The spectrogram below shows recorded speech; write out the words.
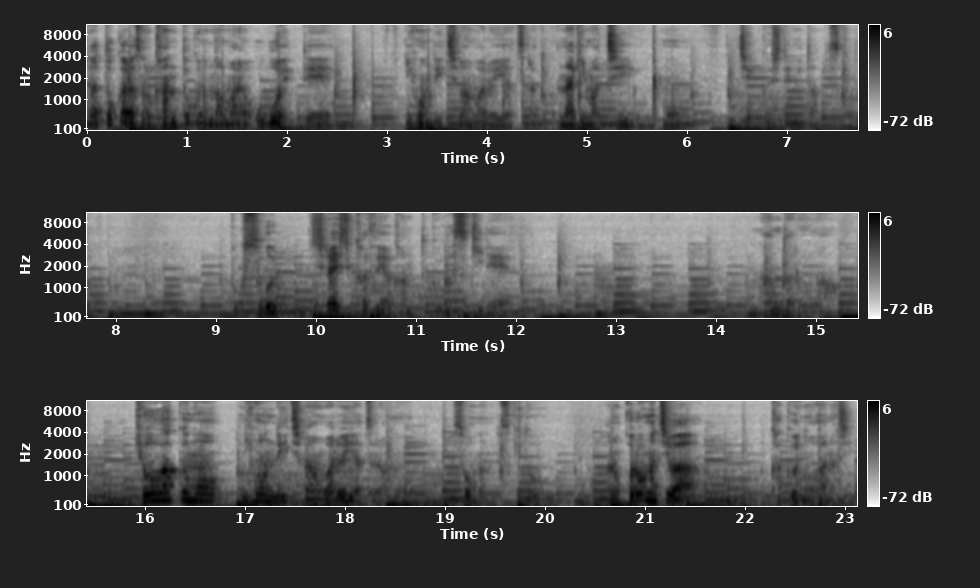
で後からその監督の名前を覚えて日本で一番悪いやつらとかなぎまちもチェックしてみたんですけど僕すごい白石和也監督が好きでなんだろうな。凶悪も日本で一番悪いやつらもそうなんですけどあの「古老の地」は架空のお話フ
